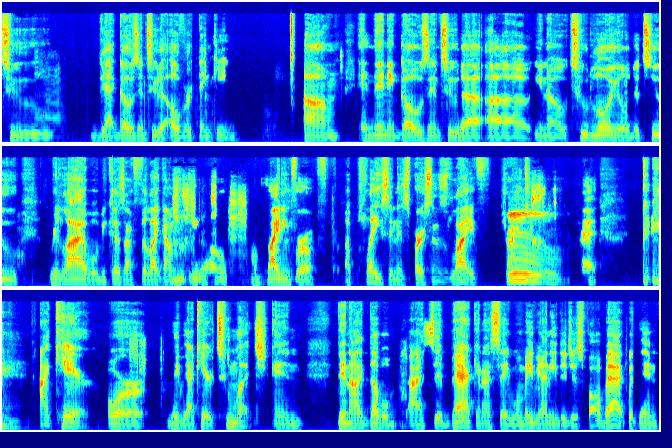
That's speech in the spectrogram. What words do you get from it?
to that goes into the overthinking. Um, and then it goes into the uh, you know, too loyal to too reliable because I feel like I'm, you know, I'm fighting for a, a place in this person's life, trying to Mm. I care, or maybe I care too much. And then I double, I sit back and I say, well, maybe I need to just fall back. But then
